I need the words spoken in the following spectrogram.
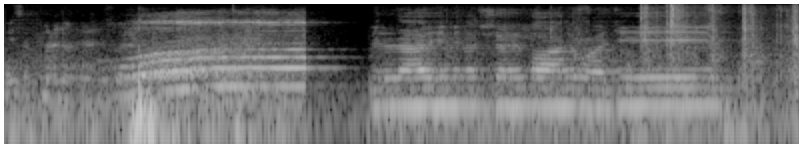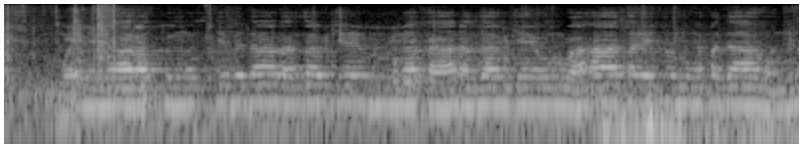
ليست معناها يعني؟ بالله من الشيطان استبدال زوج مكان زوج وآتيتم إحداهن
